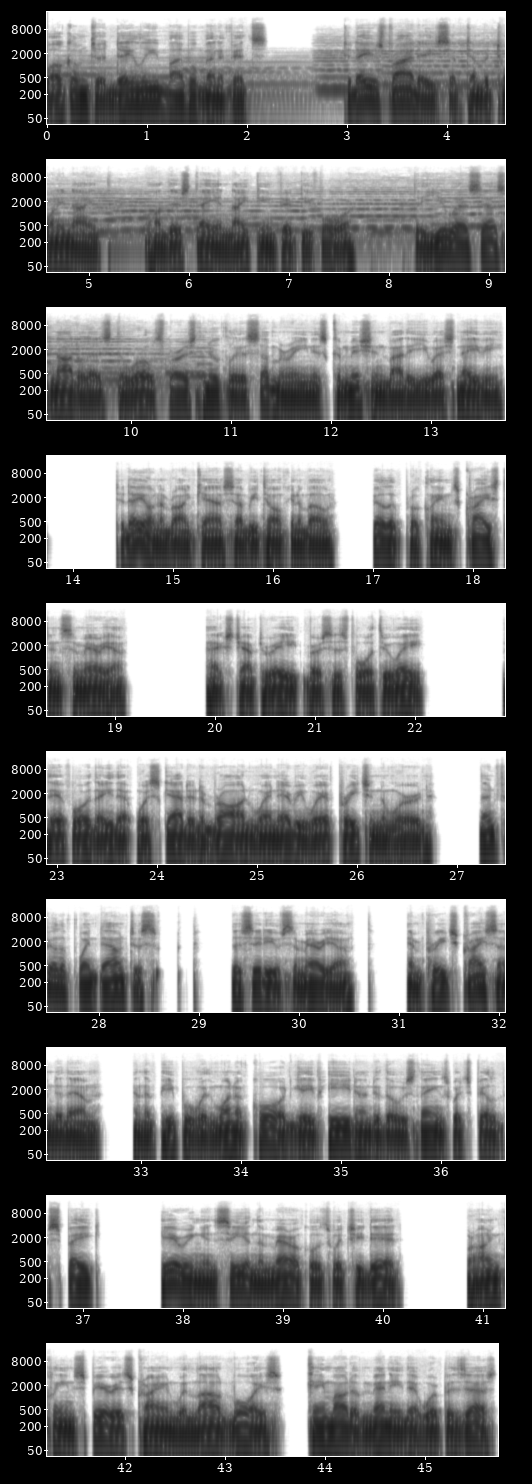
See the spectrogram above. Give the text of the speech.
Welcome to Daily Bible Benefits. Today is Friday, September 29th. On this day in 1954, the USS Nautilus, the world's first nuclear submarine, is commissioned by the U.S. Navy. Today on the broadcast, I'll be talking about Philip proclaims Christ in Samaria. Acts chapter 8, verses 4 through 8. Therefore, they that were scattered abroad went everywhere preaching the word. Then Philip went down to the city of Samaria, and preached Christ unto them. And the people with one accord gave heed unto those things which Philip spake, hearing and seeing the miracles which he did. For unclean spirits, crying with loud voice, came out of many that were possessed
